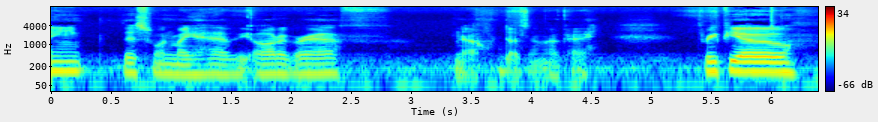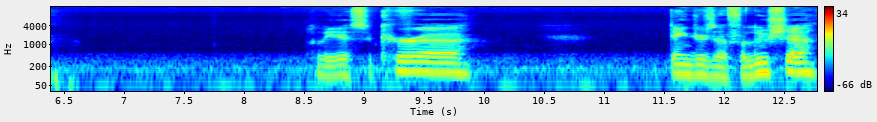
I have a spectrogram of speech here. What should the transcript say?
Think this one might have the autograph. No, it doesn't. Okay. 3PO. Aayla Secura. Dangers of Felucia.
